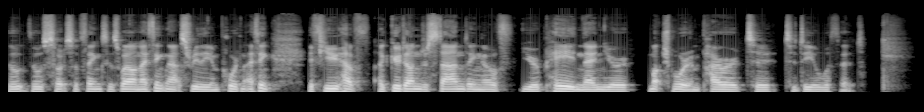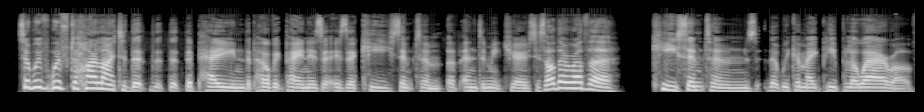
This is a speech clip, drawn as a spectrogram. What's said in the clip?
th- those sorts of things as well. And I think that's really important. I think if you have a good understanding of your pain, then you're much more empowered to, to deal with it. So we've we've highlighted that the, the, the pain, the pelvic pain, is a, is a key symptom of endometriosis. Are there other key symptoms that we can make people aware of?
